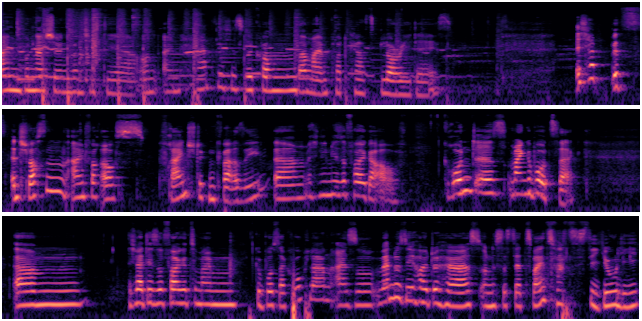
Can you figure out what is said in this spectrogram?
wunderschön wünsche ich dir und ein herzliches Willkommen bei meinem Podcast Glory Days. Ich habe jetzt entschlossen, einfach aus freien Stücken quasi, ähm, ich nehme diese Folge auf. Grund ist mein Geburtstag. Ähm, ich werde diese Folge zu meinem Geburtstag hochladen. Also, wenn du sie heute hörst und es ist der 22. Juli,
